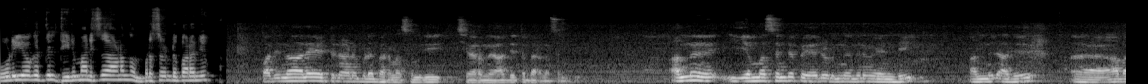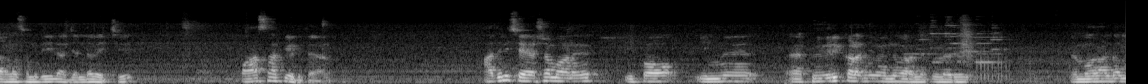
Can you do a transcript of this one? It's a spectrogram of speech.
ബോർഡ് യോഗത്തിൽ തീരുമാനിച്ചതാണെന്നും പ്രസിഡന്റ് പറഞ്ഞു. പതിനാല് എട്ടിനാണ് ഇവിടെ ഭരണസമിതി ചേർന്നത് ആദ്യത്തെ ഭരണസമിതി. അന്ന് ഇ എം എസിന്റെ പേരിടുന്നതിന് വേണ്ടി അന്നിൽ അത് ആ, ഭരണസമിതിയിൽ അജണ്ട വെച്ച് പാസ്സാക്കിയെടുത്തതാണ്. അതിനുശേഷമാണ് ഇപ്പോൾ ഇന്ന് കീറിക്കളഞ്ഞു എന്ന് പറഞ്ഞിട്ടുള്ളൊരു മെമ്മോറാണ്ടം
